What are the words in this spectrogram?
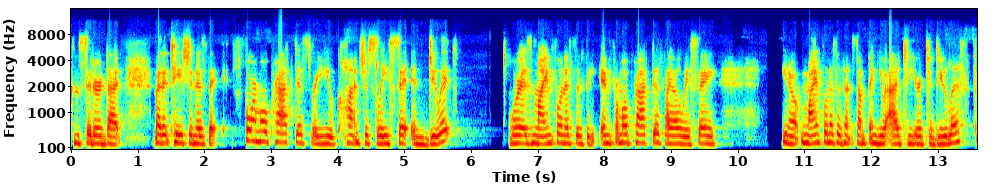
considered that meditation is the formal practice where you consciously sit and do it. Whereas mindfulness is the informal practice. I always say, you know, mindfulness isn't something you add to your to do list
